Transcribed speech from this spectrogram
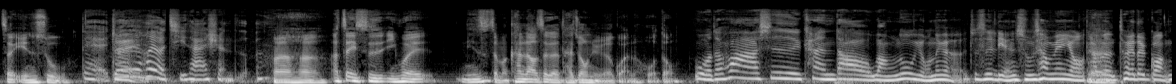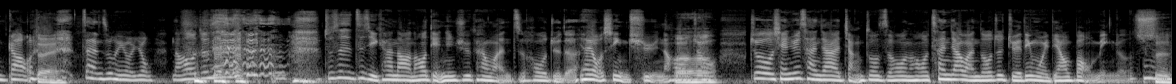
这个因素，对，就是会有其他选择。嗯哼。那这一次因为你是怎么看到这个台中女儿馆的活动？我的话是看到网络有那个，就是脸书上面有他们推的广告，对，赞助很有用。然后就是 就是自己看到，然后点进去看完之后，觉得很有兴趣，然后就、就先去参加了讲座之后，然后参加完之后就决定我一定要报名了。是，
